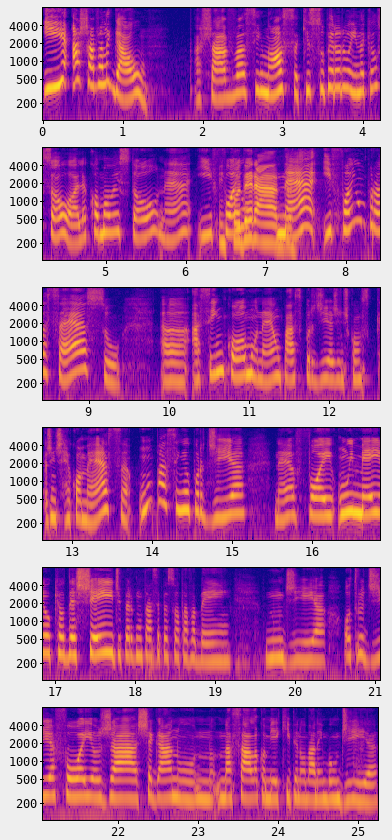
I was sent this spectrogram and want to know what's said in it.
E achava legal. Achava assim, nossa, que super heroína que eu sou. Olha como eu estou, né? E foi Empoderada. Um, né? E foi um processo Uh, assim como, né, um passo por dia a gente, a gente recomeça, um passinho por dia, né, foi um e-mail que eu deixei de perguntar se a pessoa estava bem num dia, outro dia foi eu já chegar no, no, na sala com a minha equipe e não dar nem bom dia,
